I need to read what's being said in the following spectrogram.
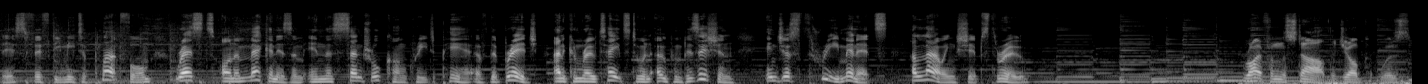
This 50-metre platform rests on a mechanism in the central concrete pier of the bridge and can rotate to an open position in just three minutes, allowing ships through. Right from the start, the job was,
